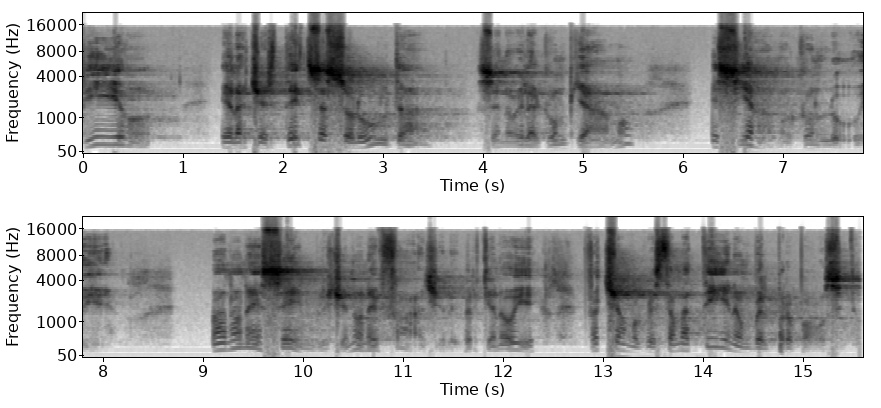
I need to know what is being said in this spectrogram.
Dio è la certezza assoluta, se noi la compiamo, e siamo con Lui. Ma non è semplice, non è facile, perché noi facciamo questa mattina un bel proposito.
